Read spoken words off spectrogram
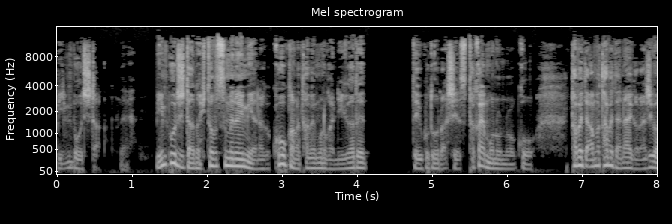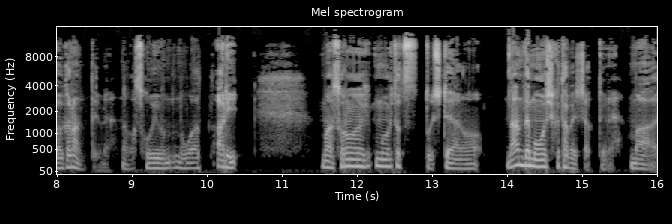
貧乏舌、ね。貧乏舌の一つ目の意味はなんか高価な食べ物が苦手っていうことらしいです。高いもののこう、食べて、あんま食べてないから味がわからんっていうね、なんかそういうのがあり、まあそのもう一つとして、あの、何でも美味しく食べちゃうっていうね。まあ、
